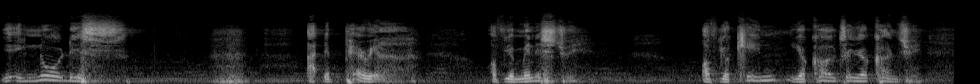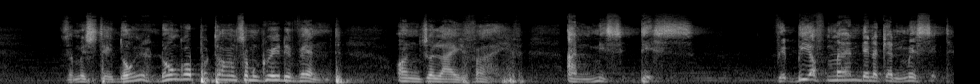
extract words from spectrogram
you ignore this at the peril of your ministry, of your kin, your culture, your country. It's a mistake. Don't, don't go put on some great event on July 5 and miss this. If it be of man, then you can miss it.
